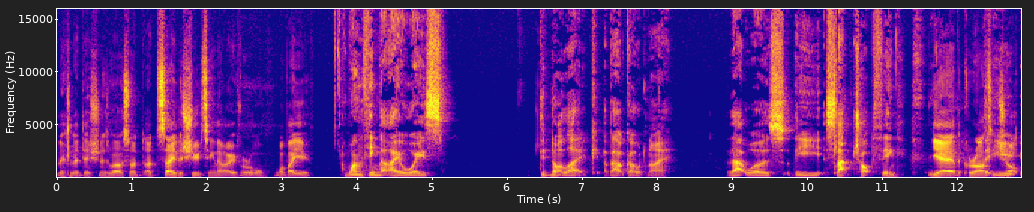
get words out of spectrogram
little addition as well. So I'd, I'd say the shooting though overall. What about you? one thing that I always did not like about Goldeneye that was the slap chop thing. Yeah, the karate you, chop.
